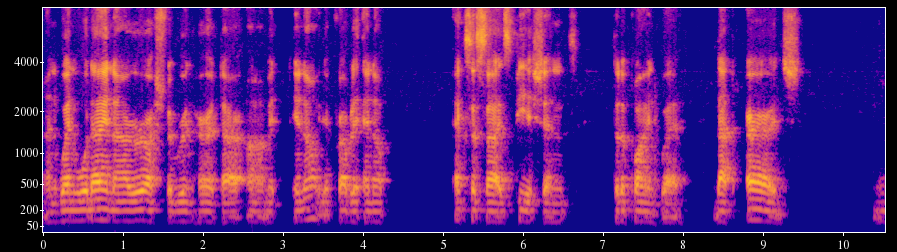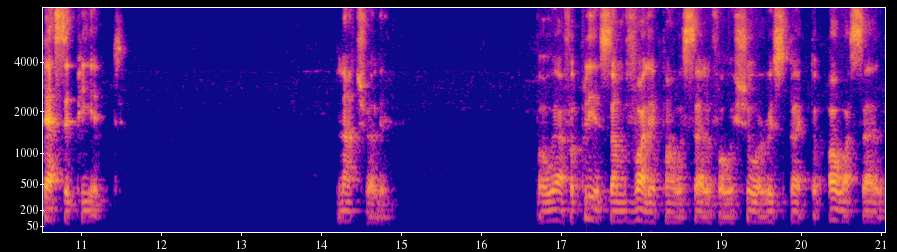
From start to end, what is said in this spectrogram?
And when would I in a rush to bring hurt or harm, it you know, you probably end up exercise patience to the point where that urge dissipate naturally. But we have to place some value upon ourselves we show respect to ourselves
